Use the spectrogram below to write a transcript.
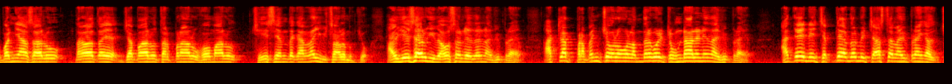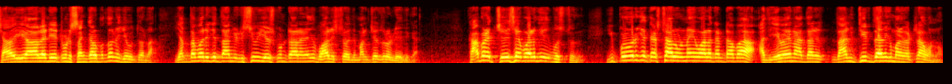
ఉపన్యాసాలు తర్వాత జపాలు తర్పణాలు హోమాలు చేసేంతకన్నా ఇవి చాలా ముఖ్యం. అవి చేసేవారికి ఇవి అవసరం లేదని నా అభిప్రాయం. అట్లా ప్రపంచంలో వాళ్ళందరూ కూడా ఇట్లా ఉండాలనేది నా అభిప్రాయం. అంతే నేను చెప్తే అందరూ మీరు చేస్తాను అభిప్రాయం కాదు. చేయాలనేటువంటి సంకల్పంతో నేను చెబుతున్నా. ఎంతవరకు దాన్ని రిసీవ్ చేసుకుంటారనేది వాళ్ళ ఇష్టం అది మన చేతిలో లేదుగా కాబట్టి చేసే వాళ్ళకి వస్తుంది. ఇప్పటివరకు కష్టాలు ఉన్నాయి వాళ్ళకంటావా? అది ఏమైనా దాని దాన్ని తీర్చడానికి మనం ఎట్లా ఉన్నాం?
